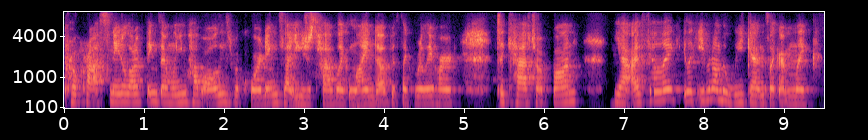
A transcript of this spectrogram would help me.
procrastinate a lot of things and when you have all these recordings that you just have like lined up, it's like really hard to catch up on. Yeah, I feel like like even on the weekends like I'm like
